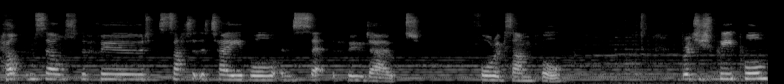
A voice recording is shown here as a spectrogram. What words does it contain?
helped themselves to the food, sat at the table, and set the food out. For example, British people,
